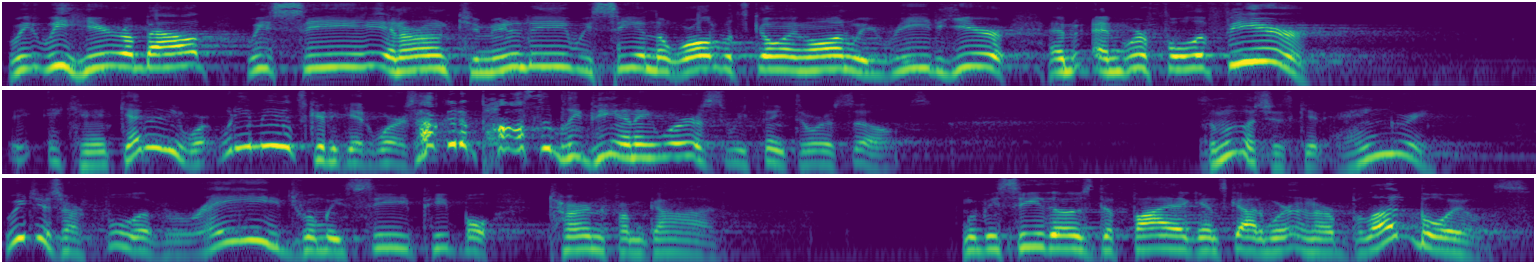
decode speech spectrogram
We, we hear about, we see in our own community, we see in the world what's going on, we read here, and, and we're full of fear. It, it can't get any worse. What do you mean it's going to get worse? How could it possibly be any worse, we think to ourselves? Some of us just get angry. We just are full of rage when we see people turn from God. When we see those defy against God, and our blood boils.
